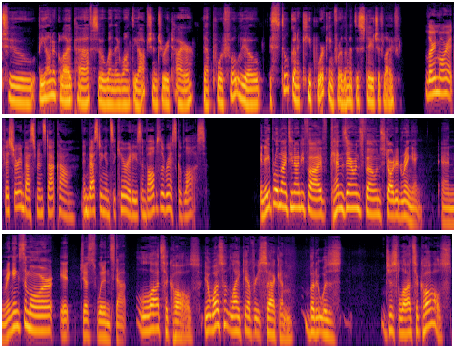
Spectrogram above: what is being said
to be on a glide path so when they want the option to retire, that portfolio is still going to keep working for them at this stage of life. Learn more at FisherInvestments.com. Investing in securities involves the risk of loss. In April 1995, Ken Zeran's phone started ringing. And ringing some more, it just wouldn't stop. Lots of calls. It wasn't like every second, but it was just lots of calls.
